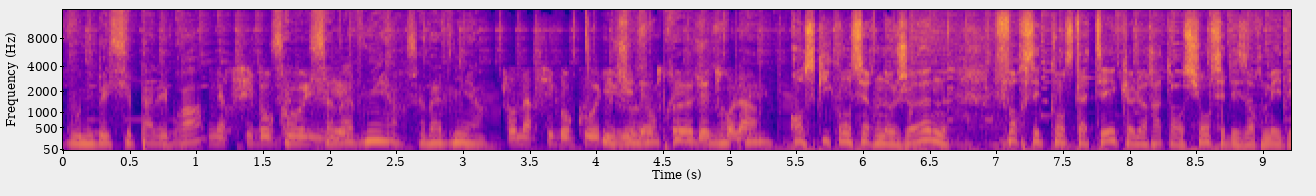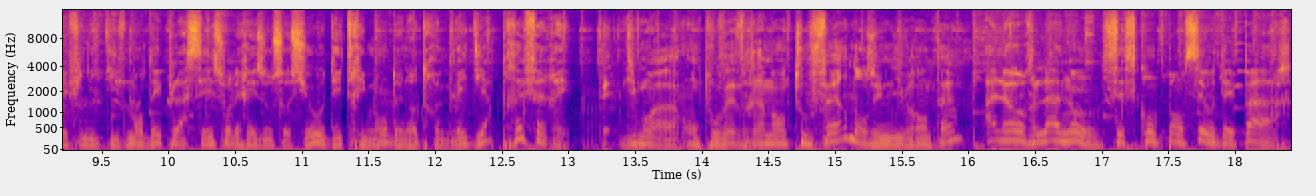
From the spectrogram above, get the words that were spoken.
vous ne baissez pas les bras. Merci beaucoup Ça, Olivier. ça va venir, ça va venir. Je vous remercie beaucoup Olivier d'être là. En ce qui concerne nos jeunes, force est de constater que leur attention s'est désormais définitivement déplacée sur les réseaux sociaux au détriment de notre média préféré. Dis-moi, on pouvait vraiment tout faire dans une libre antenne? Alors là non, c'est ce qu'on pensait au départ.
